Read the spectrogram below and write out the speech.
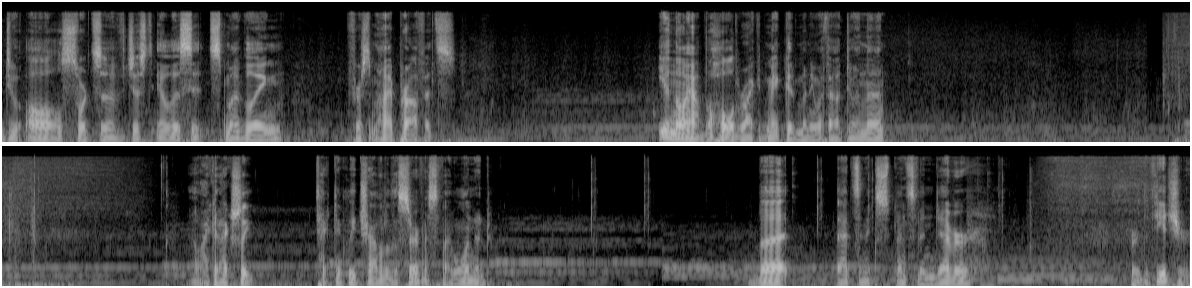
do all sorts of just illicit smuggling for some high profits. Even though I have the hold where I could make good money without doing that. Oh, I could actually technically travel to the surface if I wanted. But that's an expensive endeavor for the future.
